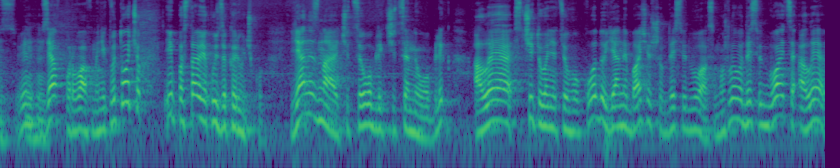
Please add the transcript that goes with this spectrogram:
Ось він взяв, порвав мені квиточок і поставив якусь закарючку. Я не знаю, чи це облік, чи це не облік, але зчитування цього коду я не бачив, щоб десь відбувалося. Можливо, десь відбувається, але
